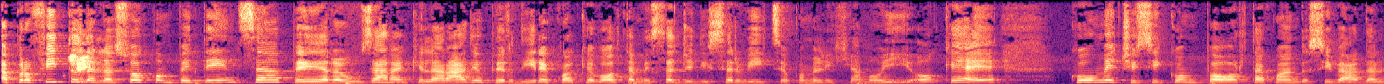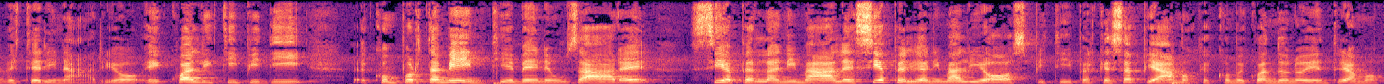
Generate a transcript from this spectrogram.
Approfitto sì. della sua competenza per usare anche la radio per dire qualche volta messaggi di servizio, come li chiamo io, che è come ci si comporta quando si va dal veterinario e quali tipi di eh, comportamenti è bene usare sia per l'animale sia per gli animali ospiti, perché sappiamo che come quando noi entriamo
